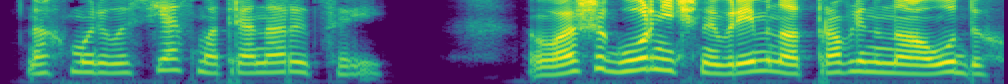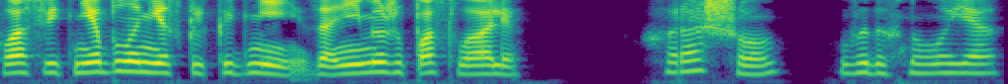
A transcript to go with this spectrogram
— нахмурилась я, смотря на рыцарей. Ваши горничные временно отправлены на отдых, вас ведь не было несколько дней, за ними уже послали. Хорошо, выдохнула я.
